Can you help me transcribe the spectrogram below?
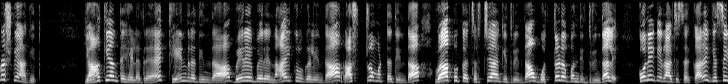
ಪ್ರಶ್ನೆ ಆಗಿತ್ತು. ಯಾಕೆ ಅಂತ ಹೇಳಿದ್ರೆ ಕೇಂದ್ರದಿಂದ, ಬೇರೆ ಬೇರೆ ನಾಯಕರುಗಳಿಂದ ರಾಷ್ಟ್ರ ಮಟ್ಟದಿಂದ ವ್ಯಾಪಕ ಚರ್ಚೆ ಆಗಿದ್ರಿಂದ, ಒತ್ತಡ ಬಂದಿದ್ದರಿಂದಲೇ ಕೊನೆಗೆ ರಾಜ್ಯ ಸರ್ಕಾರ ಎಸ್ ಐ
